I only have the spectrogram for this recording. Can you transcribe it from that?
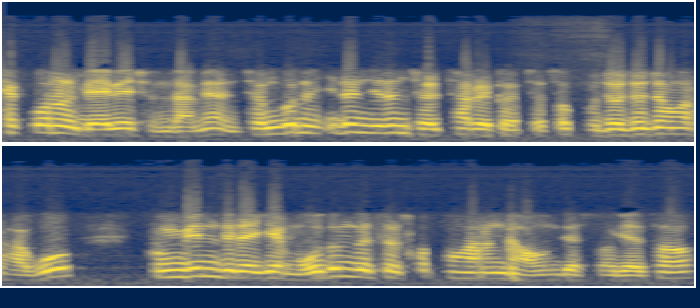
채권을 매입해 준다면 정부는 이런 이런 절차를 거쳐서 구조조정을 하고 국민들에게 모든 것을 소통하는 가운데 속에서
